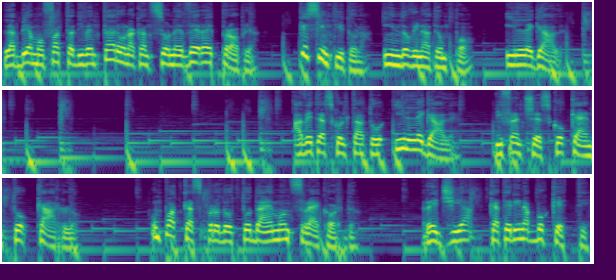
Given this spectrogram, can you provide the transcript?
L'abbiamo fatta diventare una canzone vera e propria, che si intitola, indovinate un po', Illegale. Avete ascoltato Illegale di Francesco Kento Carlo, un podcast prodotto da Emons Record. Regia Caterina Bocchetti.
